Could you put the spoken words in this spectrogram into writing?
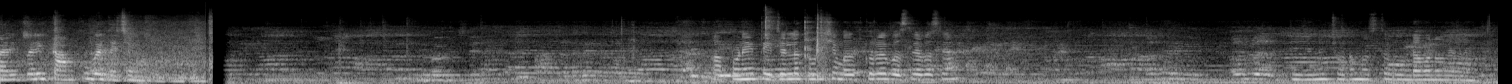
बारीक बारीक काम खूप आहे त्याच्यामध्ये. आपण हे तेजलला थोडीशी मदत करूया बसल्या बसल्या. तेजलने छोटा मस्त गुंडा बनवलेला आहे.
